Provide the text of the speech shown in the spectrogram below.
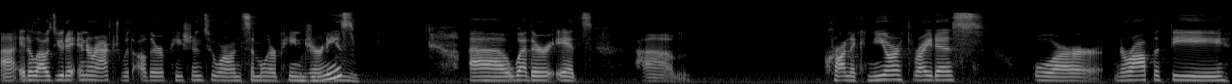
Uh, it allows you to interact with other patients who are on similar pain mm-hmm. journeys, uh, whether it's um, chronic knee arthritis or neuropathy.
